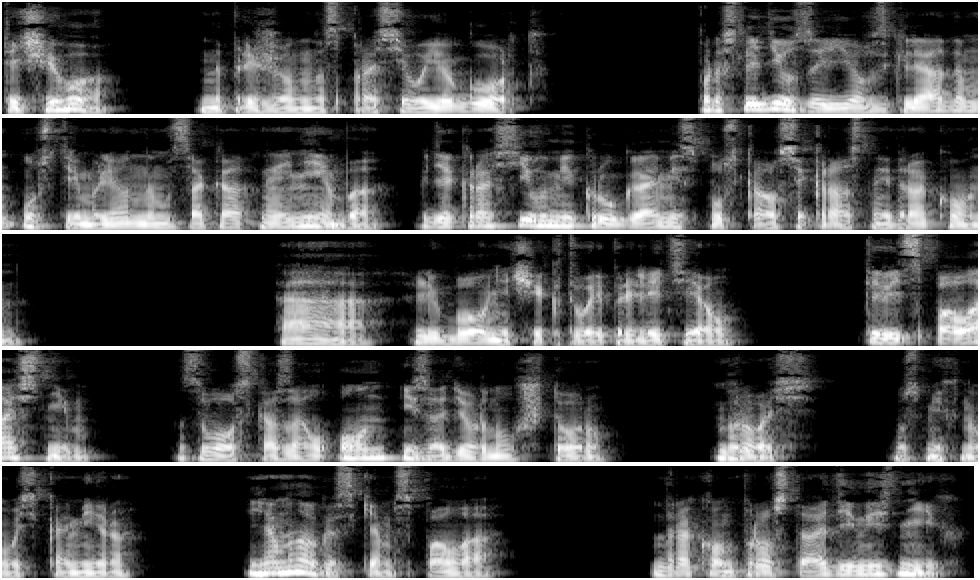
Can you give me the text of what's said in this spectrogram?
«Ты чего?» напряженно спросил ее Горд. Проследил за ее взглядом, устремленным в закатное небо, где красивыми кругами спускался красный дракон. «А, любовничек твой прилетел. Ты ведь спала с ним?» – зло сказал он и задернул штору. «Брось», – усмехнулась Камира. «Я много с кем спала. Дракон просто один из них.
